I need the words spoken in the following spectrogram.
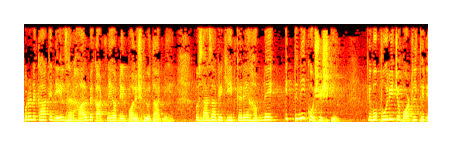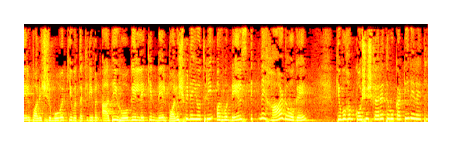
انہوں نے کہا کہ نیلز ہر حال میں کاٹنے ہیں اور نیل پالش بھی اتارنی ہے۔ استاذہ آپ یقین کریں ہم نے اتنی کوشش کی کہ وہ پوری جو بوٹل تھی نیل پالش ریموور کی وہ تقریباً آدھی ہو گئی لیکن نیل پالش بھی نہیں اتری اور وہ نیلز اتنے ہارڈ ہو گئے کہ وہ ہم کوشش کر رہے تھے وہ کٹ ہی نہیں رہے تھے۔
